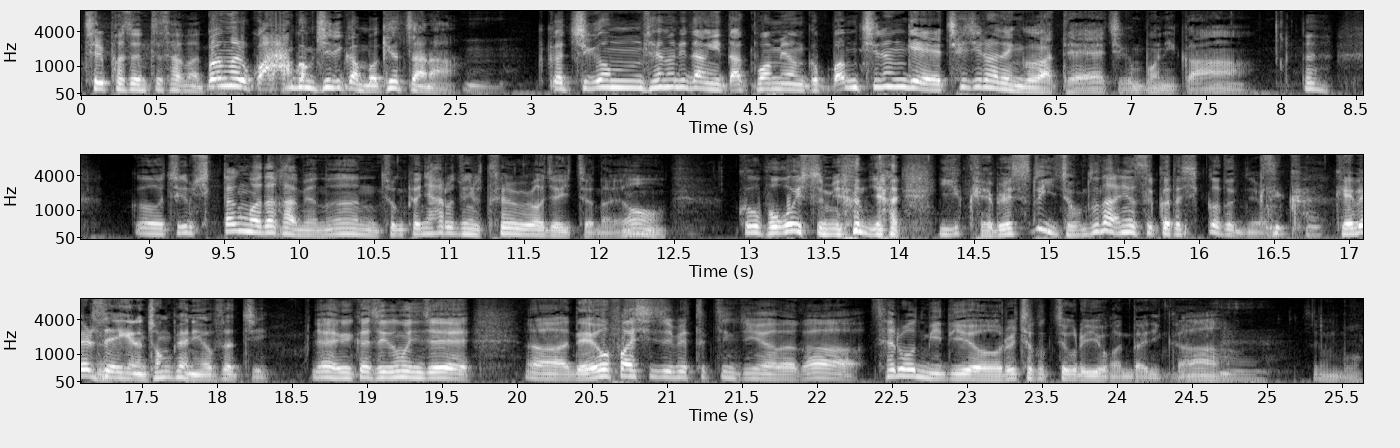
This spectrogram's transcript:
7% 사만. 뻥을 꽝꽝 치니까 먹혔잖아. 그러니까 지금 새누리당이 딱 보면 그 뻥 치는 게 체질화된 것 같아. 지금 보니까. 네. 그 지금 식당마다 가면은 종편이 하루 종일 틀어져 음. 있잖아요. 그거 보고 있으면 야 이게 괴벨수도 이 정도는 아니었을 거다 싶거든요. 그러니까 괴벨스에게는 종편이 없었지. 네, 그러니까 지금은 이제 어, 네오파시즘의 특징 중에 하나가 새로운 미디어를 적극적으로 이용한다니까. 지금 뭐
